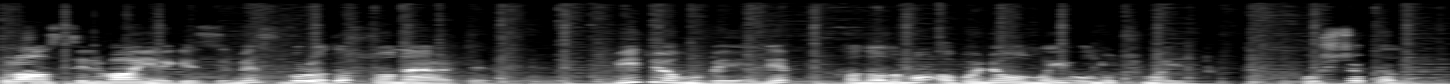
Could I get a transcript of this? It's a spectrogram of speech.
Transilvanya gezimiz burada sona erdi. Videomu beğenip kanalıma abone olmayı unutmayın. Hoşçakalın.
